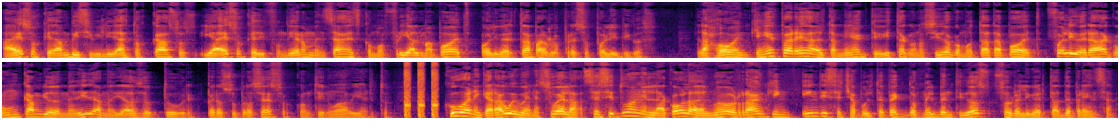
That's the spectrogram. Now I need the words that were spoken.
a esos que dan visibilidad a estos casos y a esos que difundieron mensajes como Free Alma Poet o Libertad para los presos políticos. La joven, quien es pareja del también activista conocido como Tata Poet, fue liberada con un cambio de medida a mediados de octubre, pero su proceso continúa abierto. Cuba, Nicaragua y Venezuela se sitúan en la cola del nuevo ranking Índice Chapultepec 2022 sobre libertad de prensa,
